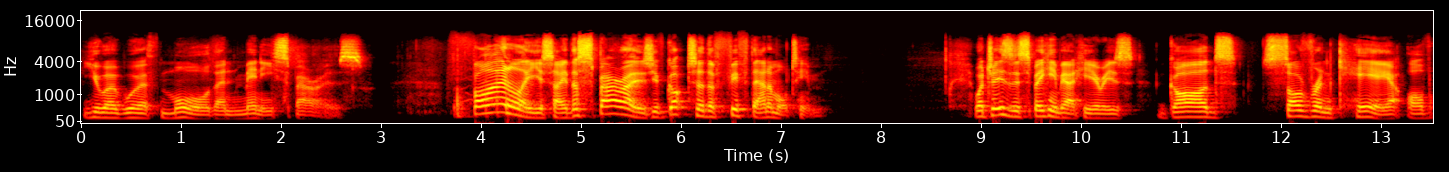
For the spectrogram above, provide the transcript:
you are worth more than many sparrows. Finally, you say, the sparrows, you've got to the fifth animal, Tim. What Jesus is speaking about here is God's sovereign care of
